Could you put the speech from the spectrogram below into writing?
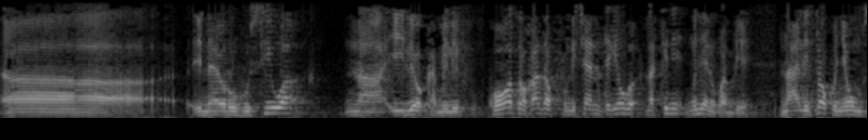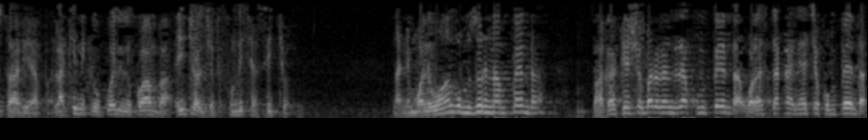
uh, inayoruhusiwa na iliyo kamilifu. Kwa watu wakaanza kufundishana lakini moja nikwambie na alitoa kwenye huu mstari hapa lakini kiukweli ni kwamba hicho alichokifundisha sicho. Na ni mwalimu wangu mzuri nampenda mpaka kesho bado naendelea kumpenda wala sitaka niache kumpenda.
